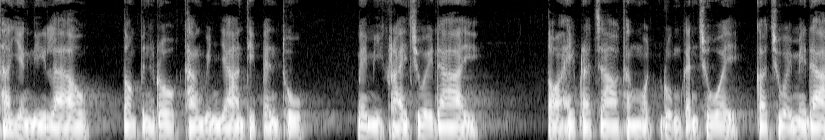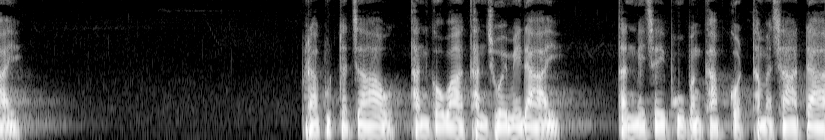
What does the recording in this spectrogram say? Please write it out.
ถ้าอย่างนี้แล้วต้องเป็นโรคทางวิญญาณที่เป็นทุกข์ ไม่มีใครช่วยได้ ต่อให้พระเจ้าทั้งหมดรุมกันช่วยก็ช่วยไม่ได้ พระพุทธเจ้าท่านก็ว่าท่านช่วยไม่ได้ ท่านไม่ใช่ผู้บังคับกฎธรรมชาติได้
